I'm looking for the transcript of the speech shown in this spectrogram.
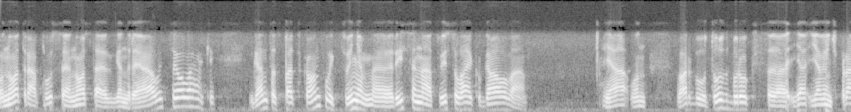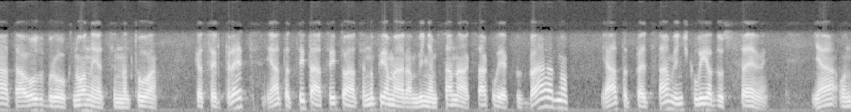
un otrā pusē nostājas gan reāli cilvēki, gan tas pats konflikts viņam uh, risinās visu laiku galvā. Jā, un varbūt uzbruks, uh, ja, ja viņš prātā uzbruk, noniecina to, kas ir pret, jā, tad citā situācijā, nu, piemēram, viņam sanāk sakliekt uz bērnu, jā, tad pēc tam viņš kliedz uz sevi. Ja, un,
